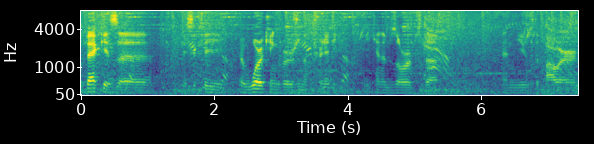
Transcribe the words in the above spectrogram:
So Beck is uh, basically a working version of Trinity. He can absorb stuff and use the powers.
